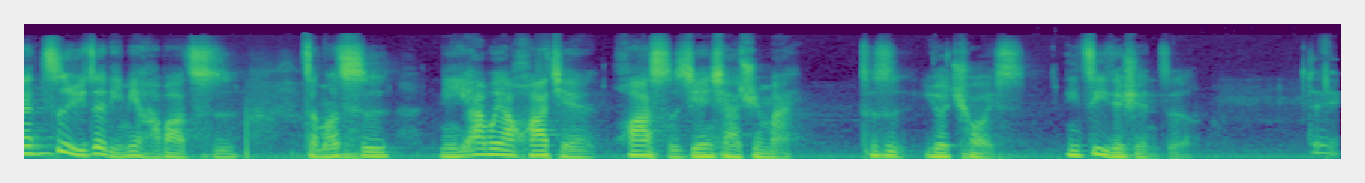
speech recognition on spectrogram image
但至于这里面好不好吃，怎么吃，你要不要花钱花时间下去买，这是 your choice，你自己的选择。对，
